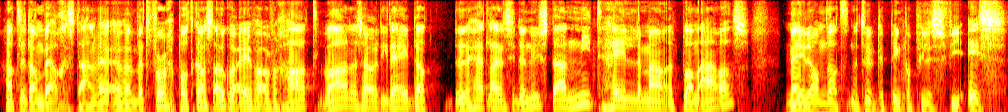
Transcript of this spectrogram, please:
had er dan wel gestaan? We, we hebben het vorige podcast ook wel even over gehad. We hadden zo het idee dat de headliners die er nu staan niet helemaal het plan A was. Mede omdat natuurlijk de Pinkpop filosofie is,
